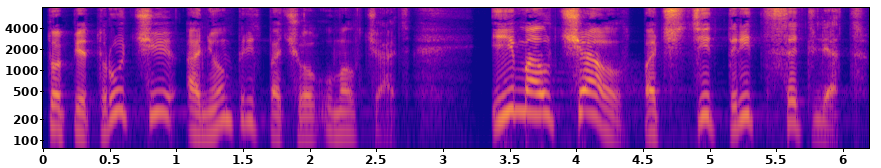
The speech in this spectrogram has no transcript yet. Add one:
то Петруччи о нем предпочел умолчать – и молчал почти тридцать лет.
